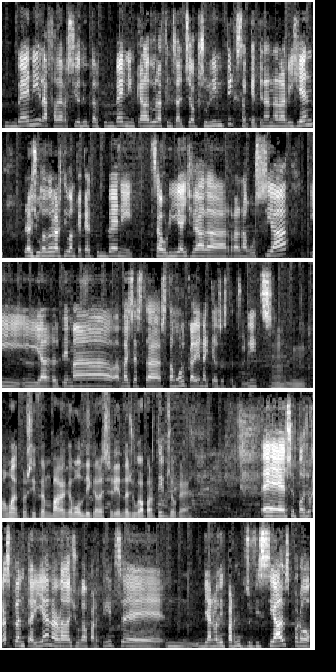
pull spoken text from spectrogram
conveni. La federació diu que el conveni encara dura fins als Jocs Olímpics, el que tenen ara vigent. Les jugadores diuen que aquest conveni s'hauria ja de renegociar i, i el tema, vaja, està, està molt calent aquí als Estats Units. Mm, home, però si fem vaga, què vol dir? Que deixarien de jugar partits o què? Eh, suposo que es plantarien a l'hora de jugar partits, eh, ja no dic partits oficials, però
